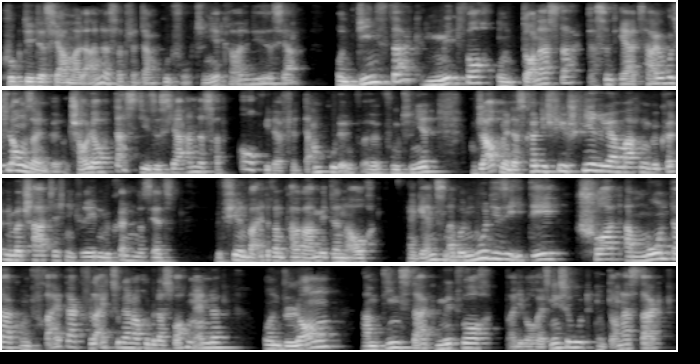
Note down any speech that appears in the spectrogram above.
Guck dir das Jahr mal an, das hat verdammt gut funktioniert gerade dieses Jahr. Und Dienstag, Mittwoch und Donnerstag, das sind eher Tage, wo ich long sein will. Und schau dir auch das dieses Jahr an. Das hat auch wieder verdammt gut äh, funktioniert. Und glaub mir, das könnte ich viel schwieriger machen. Wir könnten über Charttechnik reden. Wir könnten das jetzt mit vielen weiteren Parametern auch ergänzen. Aber nur diese Idee, Short am Montag und Freitag, vielleicht sogar noch über das Wochenende und Long am Dienstag, Mittwoch, war die Woche jetzt nicht so gut, und Donnerstag,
